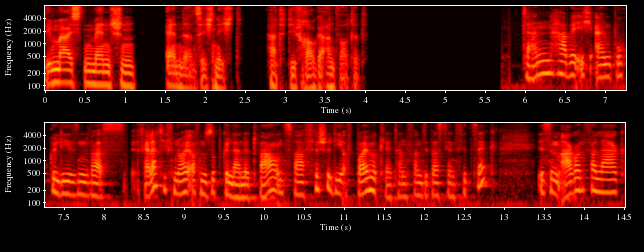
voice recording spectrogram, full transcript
Die meisten Menschen ändern sich nicht, hat die Frau geantwortet. Dann habe ich ein Buch gelesen, was relativ neu auf dem Sub gelandet war, und zwar Fische, die auf Bäume klettern von Sebastian Fitzek ist im Argon Verlag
